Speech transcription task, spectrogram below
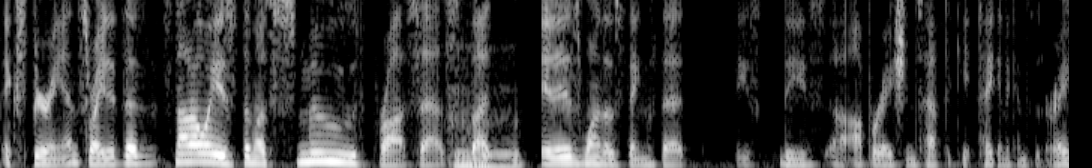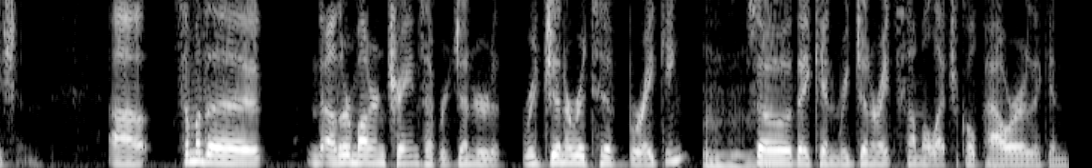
experience, right? It's, it's not always the most smooth process, but it is one of those things that these these uh, operations have to keep, take into consideration. Uh, some of the other modern trains have regenerative regenerative braking, so they can regenerate some electrical power. They can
